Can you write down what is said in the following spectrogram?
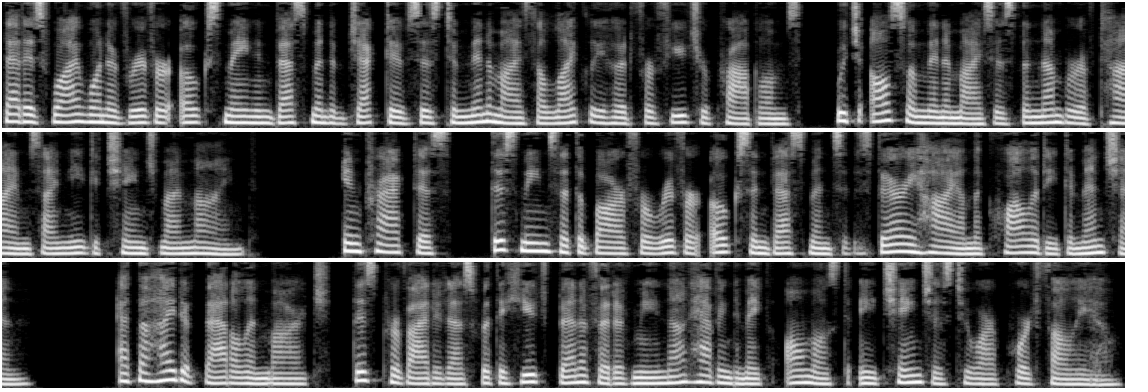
That is why one of River Oak's main investment objectives is to minimize the likelihood for future problems, which also minimizes the number of times I need to change my mind. In practice, this means that the bar for River Oak's investments is very high on the quality dimension. At the height of battle in March, this provided us with the huge benefit of me not having to make almost any changes to our portfolio.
